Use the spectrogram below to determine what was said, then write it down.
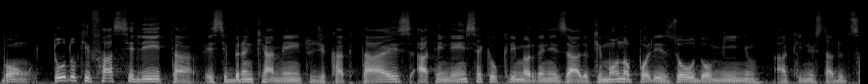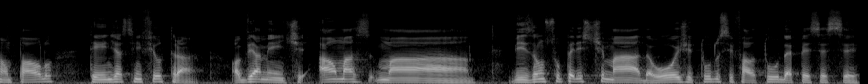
Bom, tudo que facilita esse branqueamento de capitais, a tendência é que o crime organizado que monopolizou o domínio aqui no estado de São Paulo tende a se infiltrar. Obviamente, há uma, uma visão superestimada. Hoje tudo se fala, tudo é PCC.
